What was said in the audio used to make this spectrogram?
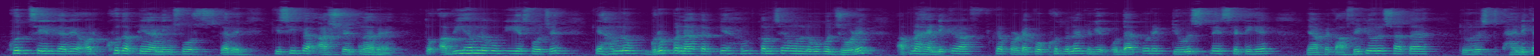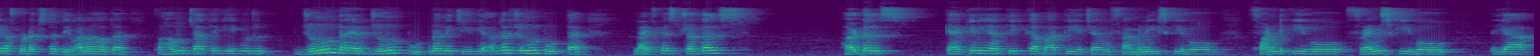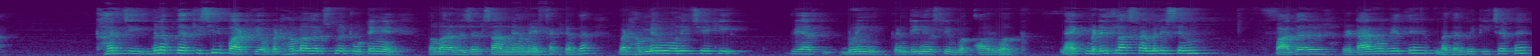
खुद सेल करे और खुद अपनी अर्निंग सोर्स करे। किसी पे आश्रित ना रहे। तो अभी हम लोगों की ये सोच है कि हम लोग ग्रुप बना करके हम कम से कम उन लोगों को जोड़े, अपना हैंडीक्राफ्ट का प्रोडक्ट वो खुद बनाए, क्योंकि उदयपुर एक टूरिस्ट प्लेस सिटी है, यहाँ पे काफ़ी टूरिस्ट आता है। टूरिस्ट हैंडीक्राफ्ट प्रोडक्ट्स का दीवाना होता है। तो हम चाहते हैं कि एक वो जो जुनून रहे, जुनून टूटना नहीं चाहिए, क्योंकि अगर जुनून टूटता है लाइफ में स्ट्रगल्स हर्डल्स कह के नहीं आती कब आती है, चाहे वो फैमिलीज़ की हो फंड की हो फ्रेंड्स की हो, या हर चीज़ मतलब किसी भी पार्ट की हो बट हम अगर उसमें टूटेंगे तो हमारा रिज़ल्ट सामने हमें इफ़ेक्ट करता है। बट हमें वो होनी चाहिए कि we are doing continuously our work मैं एक मिडिल क्लास फैमिली से हूँ। फादर रिटायर हो गए थे मदर भी टीचर थे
